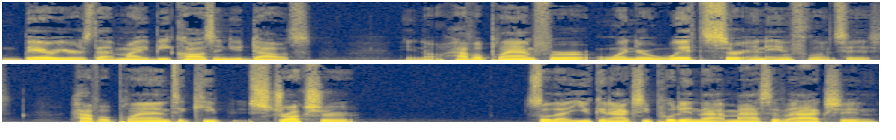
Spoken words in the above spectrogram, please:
barriers that might be causing you doubts. You know, have a plan for when you're with certain influences. Have a plan to keep structure so that you can actually put in that massive action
